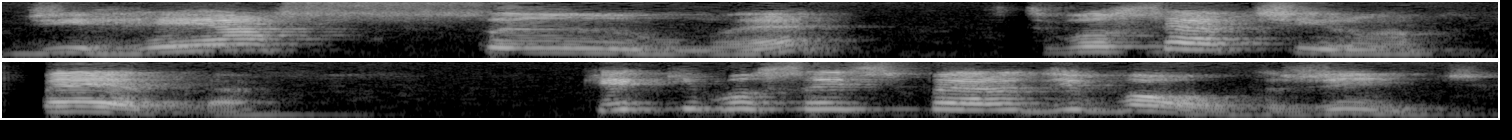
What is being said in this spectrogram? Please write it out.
de reação, né? Se você atira uma pedra, o que, que você espera de volta, gente?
